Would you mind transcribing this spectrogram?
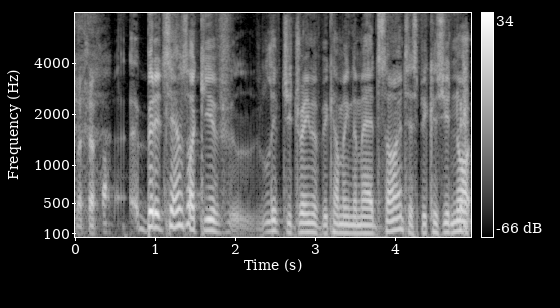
Let's have fun. Uh, but it sounds like you've lived your dream of becoming the mad scientist because you're not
